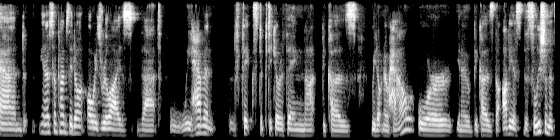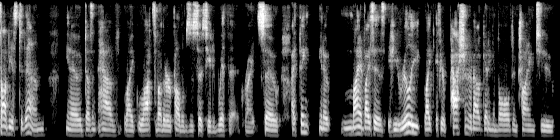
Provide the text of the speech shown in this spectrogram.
And you know, sometimes they don't always realize that we haven't fixed a particular thing not because we don't know how or you know because the obvious the solution that's obvious to them you know doesn't have like lots of other problems associated with it right? So i think you know my advice is if you really like if you're passionate about getting involved and trying to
